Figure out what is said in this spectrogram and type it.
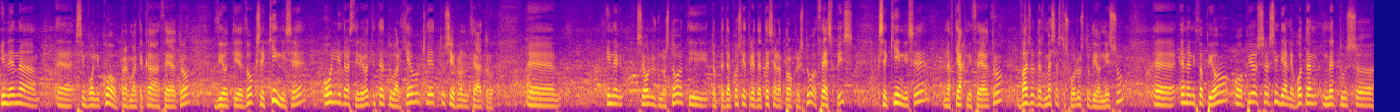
Είναι ένα ε, συμβολικό πραγματικά θέατρο διότι εδώ ξεκίνησε όλη η δραστηριότητα του αρχαίου και του σύγχρονου θεάτρου. Ε, είναι σε όλους γνωστό ότι το 534 π.Χ. ο Θέσπης ξεκίνησε να φτιάχνει θέατρο βάζοντας μέσα στους χορούς του Διονύσου ε, έναν ηθοποιό ο οποίος συνδιαλεγόταν με τους ε,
